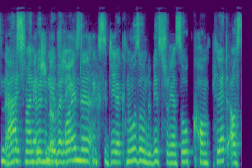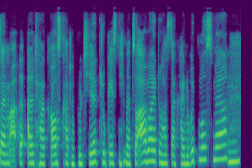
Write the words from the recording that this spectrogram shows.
Ja, ich meine, Menschen wenn du überlegst, Freunde, du kriegst die Diagnose und du wirst schon ja so komplett aus deinem Alltag rauskatapultiert. Du gehst nicht mehr zur Arbeit, du hast da keinen Rhythmus mehr. Mhm.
